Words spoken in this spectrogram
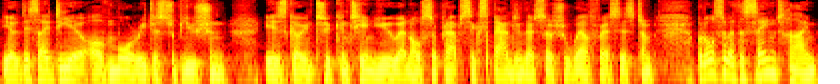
you know this idea of more redistribution is going to continue and also perhaps expanding their social welfare system, but also at the same time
